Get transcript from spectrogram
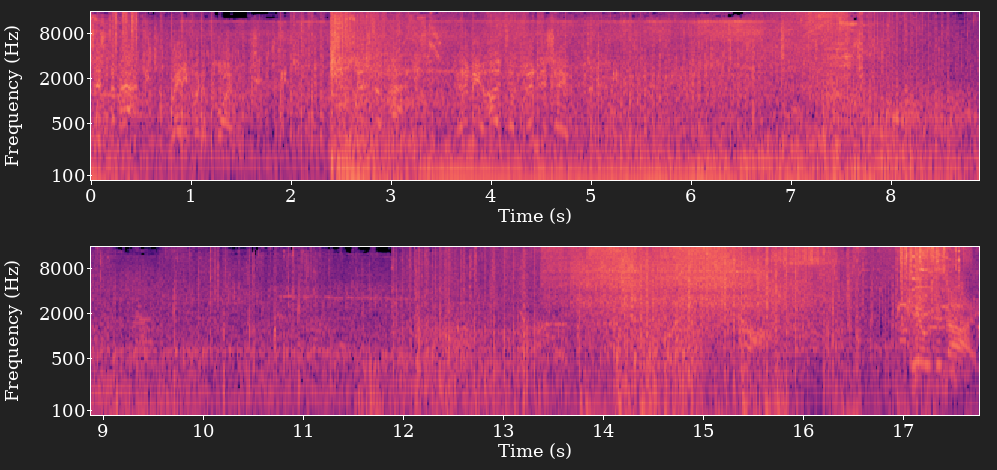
System hack, ready for deployment. System hack. Enemy HUDs have been disabled. Denied.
